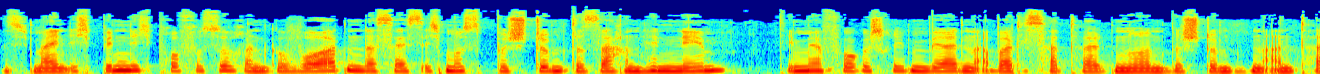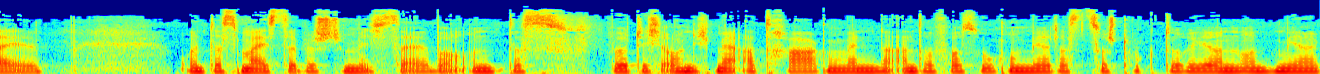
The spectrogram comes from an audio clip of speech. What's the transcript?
Also ich meine, ich bin nicht Professorin geworden, das heißt, ich muss bestimmte Sachen hinnehmen, die mir vorgeschrieben werden, aber das hat halt nur einen bestimmten Anteil. Und das meiste bestimme ich selber. Und das würde ich auch nicht mehr ertragen, wenn andere versuchen, mir das zu strukturieren und mir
